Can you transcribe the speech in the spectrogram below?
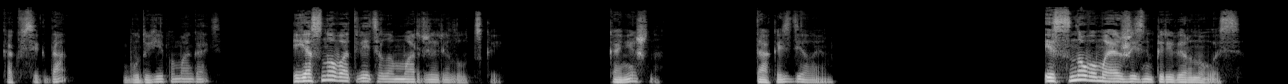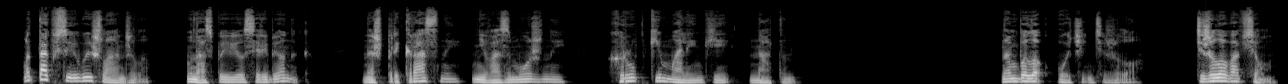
как всегда, буду ей помогать. И я снова ответила Марджери Луцкой. «Конечно, так и сделаем». И снова моя жизнь перевернулась. Вот так все и вышло, Анжела. У нас появился ребенок. Наш прекрасный, невозможный, хрупкий маленький Натан. Нам было очень тяжело. Тяжело во всем.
